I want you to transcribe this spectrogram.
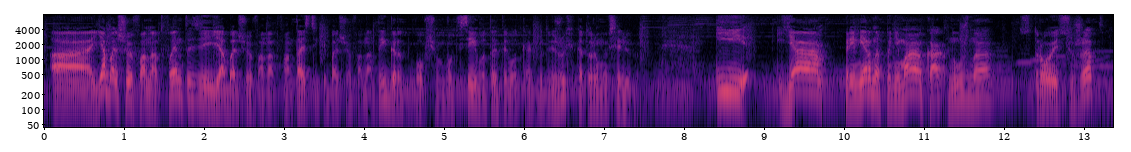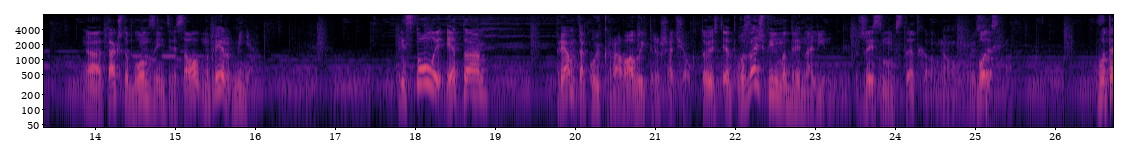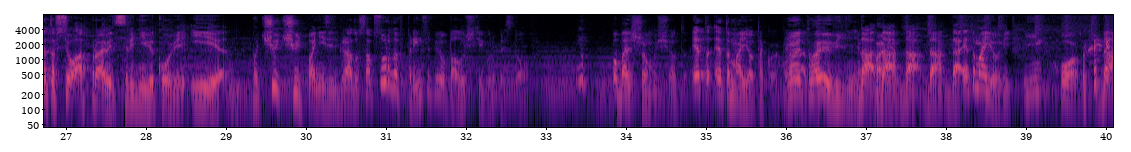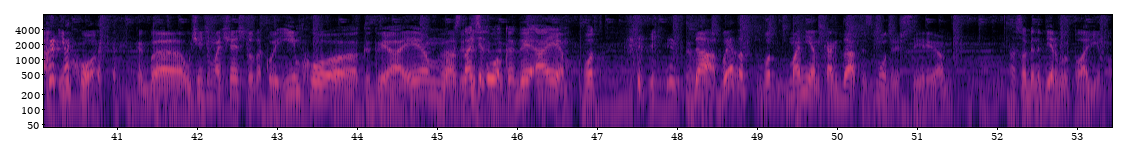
А, я большой фанат фэнтези, я большой фанат фантастики, большой фанат игр, в общем, вот всей вот этой вот как бы движухи, которую мы все любим. И я примерно понимаю, как нужно строить сюжет а, так, чтобы он заинтересовал, например, меня. Престолы это прям такой кровавый трешачок. То есть, это, вот знаешь фильм «Адреналин» с Джейсоном Стэтхэмом? Ну, Вот естественно. вот это все отправить в средневековье и по чуть-чуть понизить градус абсурда, в принципе, вы получите «Игру престолов». Ну, по большому счету. Это, это мое такое. Ну, это твое видение. Да, да, да, да, да, это мое видение. Имхо. Да, имхо. Как бы э, учите матчасть, что такое имхо, КГАМ. Да, Кстати, 2000 о КГАМ. Вот, да, в этот вот момент, когда ты смотришь серию, особенно первую половину,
